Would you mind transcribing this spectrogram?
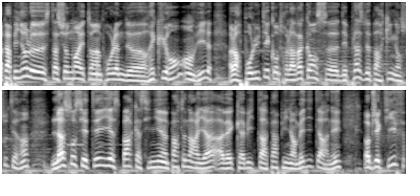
À Perpignan, le stationnement est un problème récurrent en ville. Alors pour lutter contre la vacance des places de parking en souterrain, la société IS Park a signé un partenariat avec Habitat Perpignan Méditerranée. Objectif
